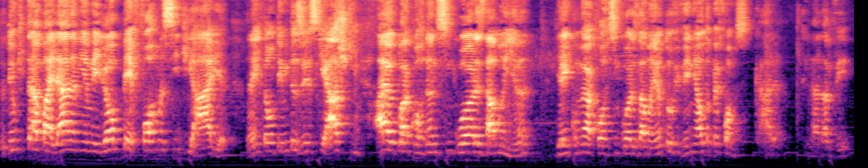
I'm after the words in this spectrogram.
Eu tenho que trabalhar na minha melhor performance diária. Né? Então, tem muitas vezes que acho que, ah, eu estou acordando 5 horas da manhã, e aí, como eu acordo 5 horas da manhã, eu estou vivendo em alta performance. Cara, nada a ver.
